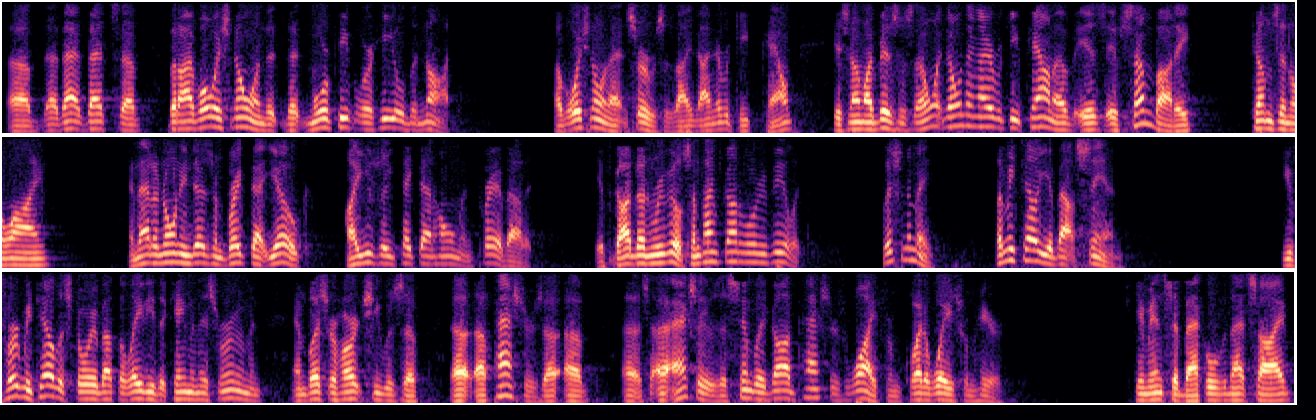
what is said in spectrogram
Uh, that, that that's. Uh, but I've always known that that more people are healed than not. I've always known that in services. I I never keep count. It's not my business. The only the only thing I ever keep count of is if somebody comes in a line, and that anointing doesn't break that yoke. I usually take that home and pray about it. If God doesn't reveal it, sometimes God will reveal it. Listen to me. Let me tell you about sin. You've heard me tell the story about the lady that came in this room, and, and bless her heart, she was a, a pastor's, actually it was Assembly of God pastor's wife from quite a ways from here. She came in, sat back over that side,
